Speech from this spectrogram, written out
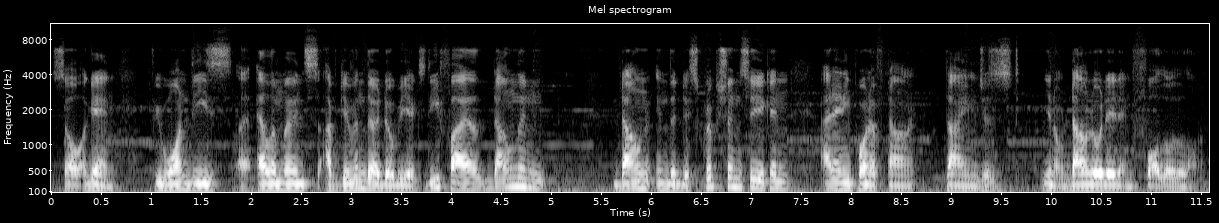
So again if you want these uh, elements I've given the Adobe XD file down in down in the description so you can at any point of time, time just you know download it and follow along.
